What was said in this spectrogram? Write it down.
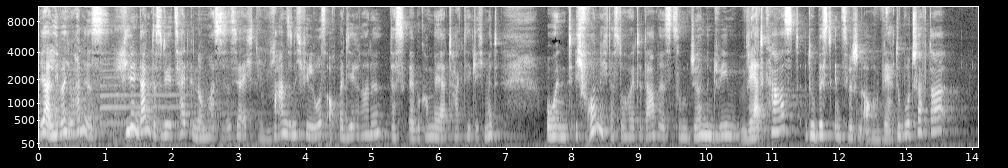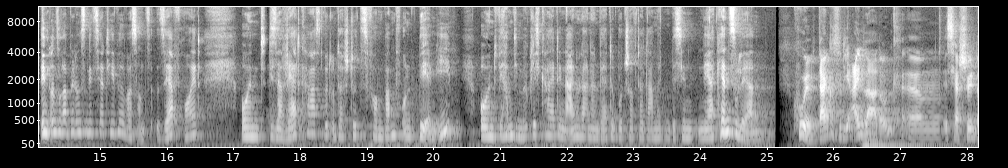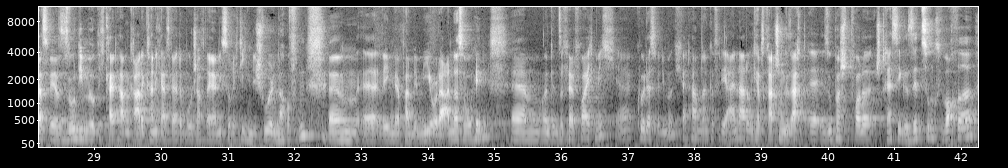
Ja, lieber Johannes, vielen Dank, dass du dir die Zeit genommen hast. Es ist ja echt wahnsinnig viel los, auch bei dir gerade. Das äh, bekommen wir ja tagtäglich mit. Und ich freue mich, dass du heute da bist zum German Dream Wertcast. Du bist inzwischen auch Wertebotschafter in unserer Bildungsinitiative, was uns sehr freut. Und dieser Wertcast wird unterstützt vom BAMF und BMI. Und wir haben die Möglichkeit, den ein oder anderen Wertebotschafter damit ein bisschen näher kennenzulernen. Cool, danke für die Einladung. Ähm, ist ja schön, dass wir so die Möglichkeit haben. Gerade kann ich als Wertebotschafter ja nicht so richtig in die Schulen laufen, ähm, äh, wegen der Pandemie oder anderswohin. Ähm, und insofern freue ich mich. Äh, cool, dass wir die Möglichkeit haben. Danke für die Einladung. Ich habe es gerade schon gesagt, äh, super volle, stressige Sitzungswoche.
